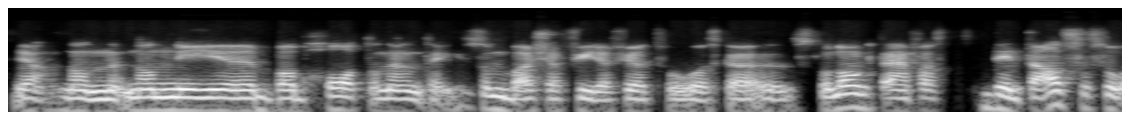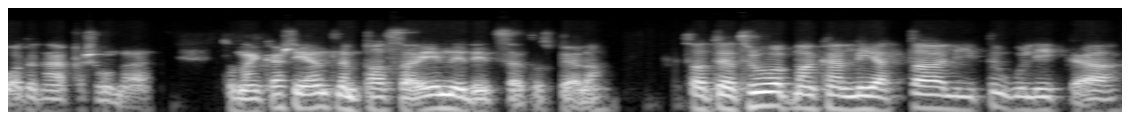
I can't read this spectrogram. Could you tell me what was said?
ja, någon, någon ny eh, Bob Houghton eller någonting som bara kör 4-4-2 och ska slå långt även fast det inte alls är så att den här personen är. Så den kanske egentligen passar in i ditt sätt att spela. Så att jag tror att man kan leta lite olika,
